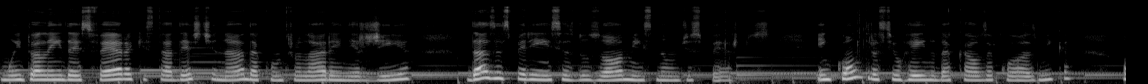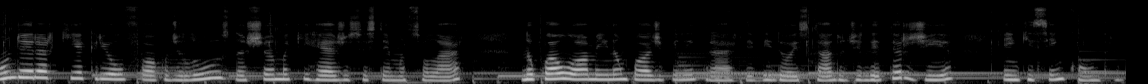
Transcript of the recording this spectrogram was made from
Muito além da esfera que está destinada a controlar a energia, das experiências dos homens não despertos. Encontra-se o reino da causa cósmica, onde a hierarquia criou o foco de luz da chama que rege o sistema solar, no qual o homem não pode penetrar devido ao estado de letargia em que se encontra.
